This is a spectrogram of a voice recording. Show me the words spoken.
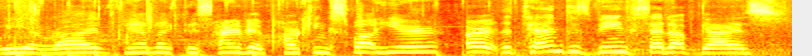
We arrived. We have like this private parking spot here. All right, the tent is being set up, guys.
